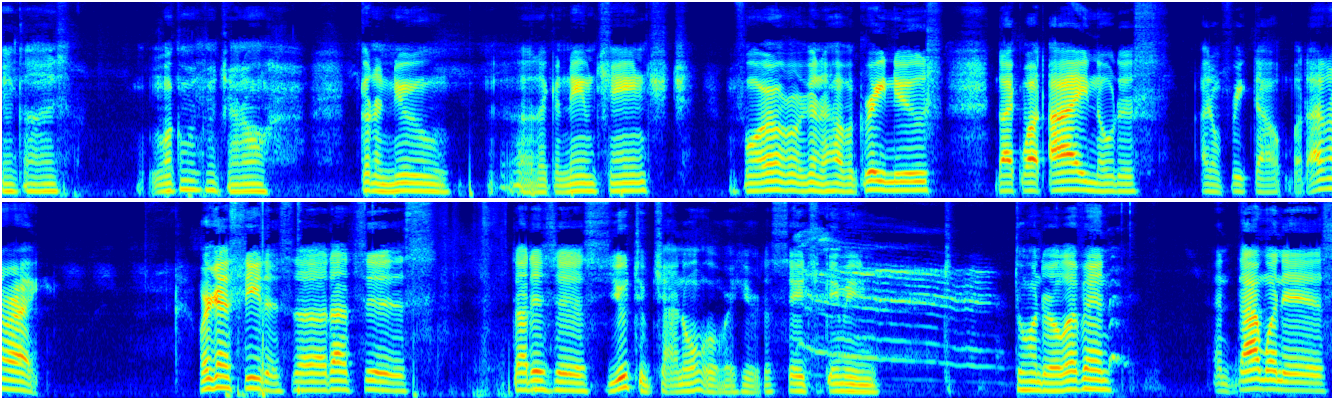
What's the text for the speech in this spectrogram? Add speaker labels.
Speaker 1: Hey guys, welcome to my channel. Got a new, uh, like a name changed. Before we're gonna have a great news, like what I noticed. I don't freaked out, but that's alright. We're gonna see this. Uh, that's his. That is his YouTube channel over here, the Sage Gaming 211, and that one is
